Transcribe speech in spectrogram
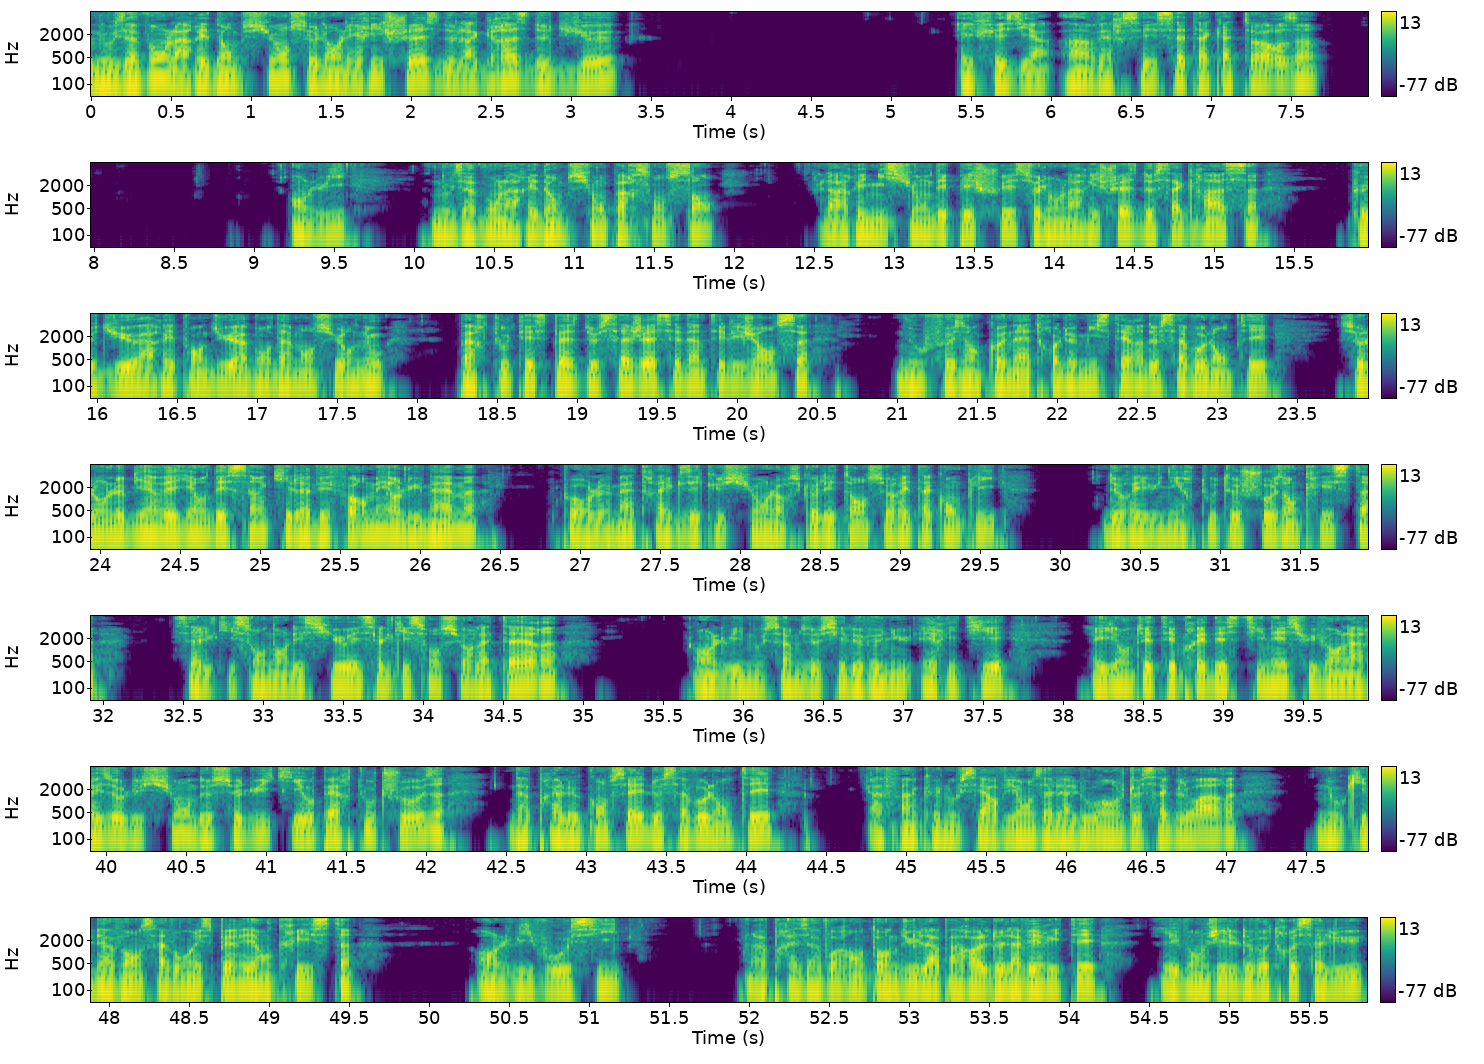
Nous avons la rédemption selon les richesses de la grâce de Dieu. Éphésiens 1 versets 7 à 14 En lui, nous avons la rédemption par son sang, la rémission des péchés selon la richesse de sa grâce, que Dieu a répandue abondamment sur nous par toute espèce de sagesse et d'intelligence, nous faisant connaître le mystère de sa volonté, selon le bienveillant dessein qu'il avait formé en lui-même, pour le mettre à exécution lorsque les temps seraient accomplis, de réunir toutes choses en Christ, celles qui sont dans les cieux et celles qui sont sur la terre. En lui nous sommes aussi devenus héritiers, ayant été prédestinés suivant la résolution de celui qui opère toutes choses, d'après le conseil de sa volonté, afin que nous servions à la louange de sa gloire, nous qui d'avance avons espéré en Christ. En lui vous aussi, après avoir entendu la parole de la vérité, l'évangile de votre salut,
